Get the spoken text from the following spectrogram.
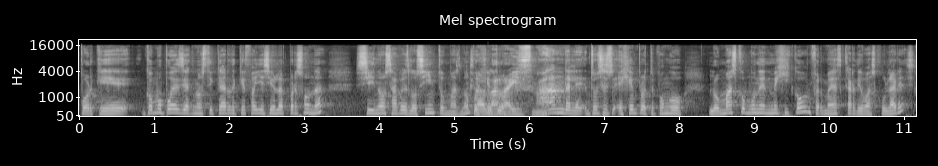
Porque, ¿cómo puedes diagnosticar de qué falleció la persona si no sabes los síntomas, no? Por ejemplo, la raíz, ¿no? Ándale. Entonces, ejemplo, te pongo lo más común en México, enfermedades cardiovasculares.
